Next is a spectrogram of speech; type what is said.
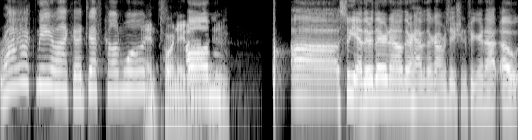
rock me like a DefCon one. and tornadoes. um, uh, so yeah, they're there now. and They're having their conversation, figuring out. Oh,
